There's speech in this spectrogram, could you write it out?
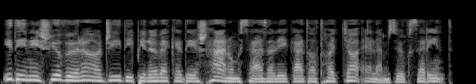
idén és jövőre a GDP növekedés 3%-át adhatja elemzők szerint.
